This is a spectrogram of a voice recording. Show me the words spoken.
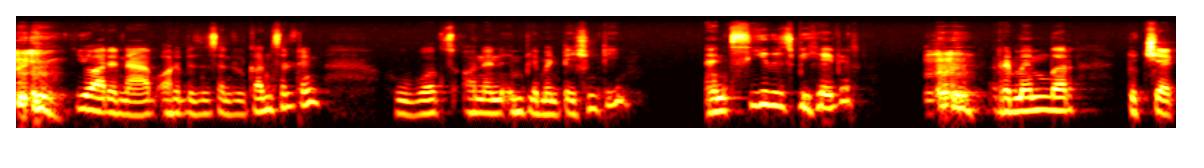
you are a NAV or a Business Central consultant who works on an implementation team and see this behavior, remember to check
